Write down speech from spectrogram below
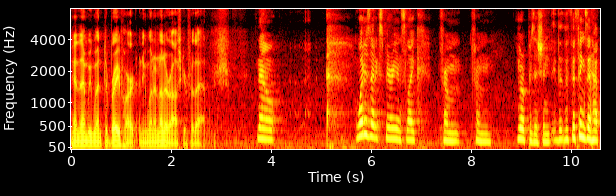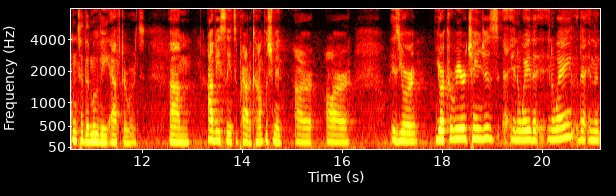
And then we went to Braveheart, and he won another Oscar for that. Which, Now, what is that experience like from from your position? The, the, the things that happened to the movie afterwards. Um, obviously, it's a proud accomplishment. Are are is your your career changes in a way that in a way that in the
